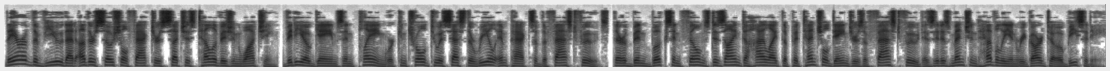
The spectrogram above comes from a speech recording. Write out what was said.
They are of the view that other social factors such as television watching, video games, and playing were controlled to assess the real impacts of the fast foods. There have been books and films designed to highlight the potential dangers of fast food as it is mentioned heavily in regard to obesity.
